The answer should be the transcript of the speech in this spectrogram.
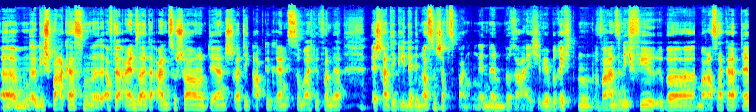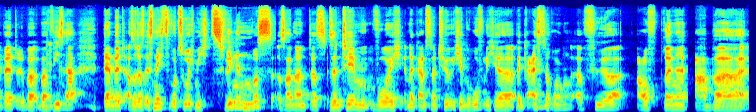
ähm, die Sparkassen auf der einen Seite anzuschauen und deren Strategie abgegrenzt zum Beispiel von der Strategie der Genossenschaft Wirtschaftsbanken in dem Bereich. Wir berichten wahnsinnig viel über Mastercard Debit, über, über Visa Debit. Also das ist nichts, wozu ich mich zwingen muss, sondern das sind Themen, wo ich eine ganz natürliche berufliche Begeisterung äh, für aufbringe. Aber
